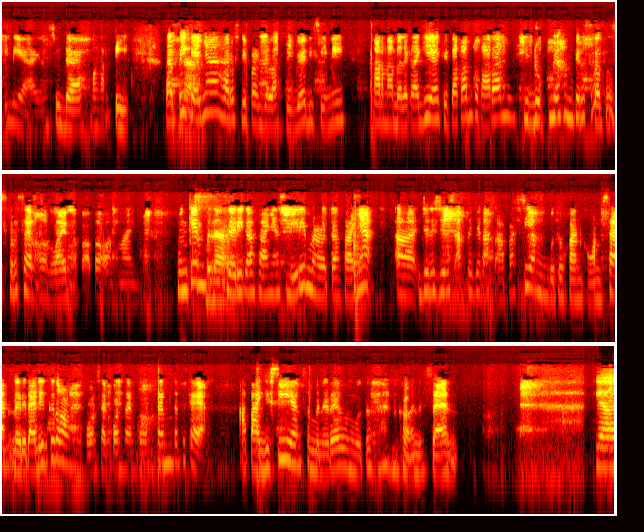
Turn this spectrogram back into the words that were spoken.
ini ya yang sudah mengerti tapi yeah. kayaknya harus diperjelas juga di sini karena balik lagi ya kita kan sekarang hidupnya hampir 100% online atau atau online. Mungkin Benar. dari kafanya sendiri menurut kafanya uh, jenis-jenis aktivitas apa sih yang membutuhkan konsen? Dari tadi kita ngomong konsen konsen konsen tapi kayak apa aja sih yang sebenarnya membutuhkan konsen? Yang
